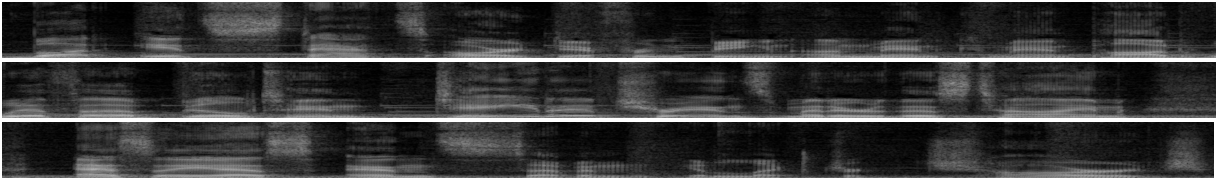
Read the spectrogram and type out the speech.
but its stats are different, being an unmanned command pod with a built-in data transmitter this time, SAS, and 7 electric charge.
